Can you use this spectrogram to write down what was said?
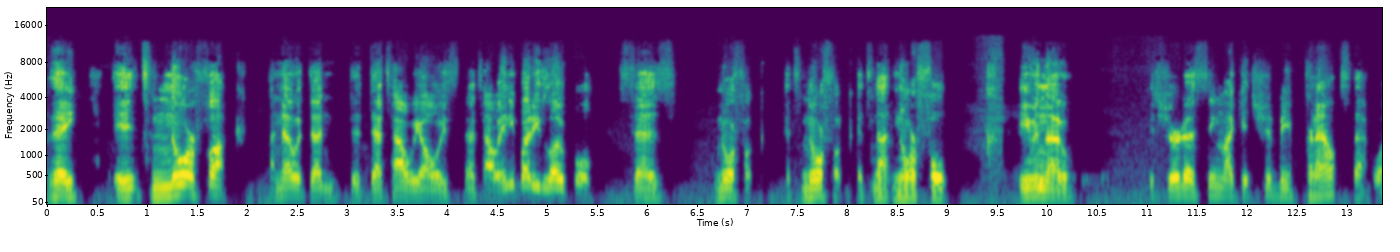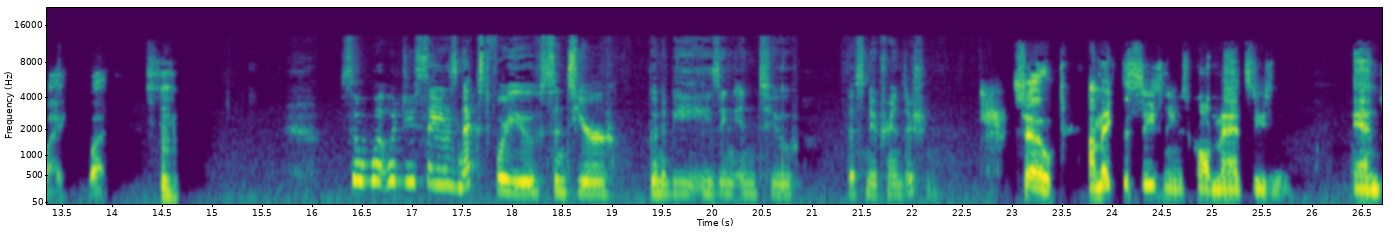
They it's Norfolk. I know it doesn't. That's how we always. That's how anybody local says Norfolk. It's Norfolk. It's not Norfolk, even though it sure does seem like it should be pronounced that way. But So, what would you say is next for you since you're going to be easing into this new transition? so I make the seasoning. It's called Mad Seasoning, and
